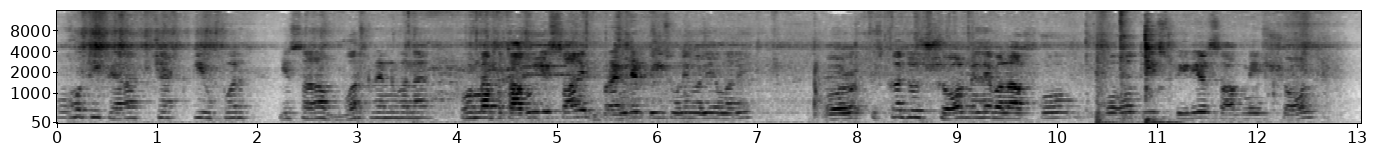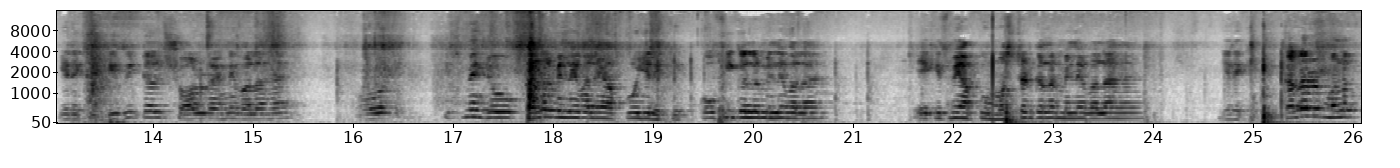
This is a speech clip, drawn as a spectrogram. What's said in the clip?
बहुत ही प्यारा चेक के ऊपर ये सारा वर्क रहने वाला है। और मैं बता दूँ, ये सारे ब्रांडेड पीस होने वाले हैं हमारे। और इसका जो शॉल मिलने वाला आपको, बहुत ही साथ में शॉल ये देखिए, डिजिटल शॉल रहने वाला है और इसमें जो कलर मिलने वाले हैं आपको, ये देखिए, कॉफ़ी कलर मिलने वाला है। एक इसमें आपको मस्टर्ड कलर मिलने वाला है। ये देखिए, कलर मतलब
